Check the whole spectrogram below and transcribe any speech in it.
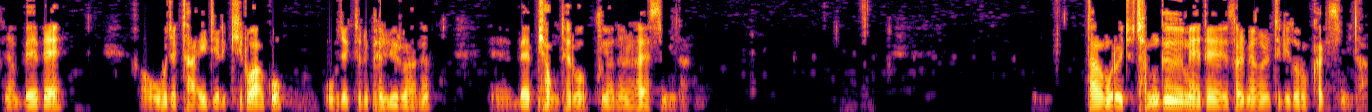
그냥 map에 어, object 아이디를 key로 하고 object를 value로 하는 예, map 형태로 구현을 하였습니다. 다음으로 이제 잠금에 대해 설명을 드리도록 하겠습니다.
